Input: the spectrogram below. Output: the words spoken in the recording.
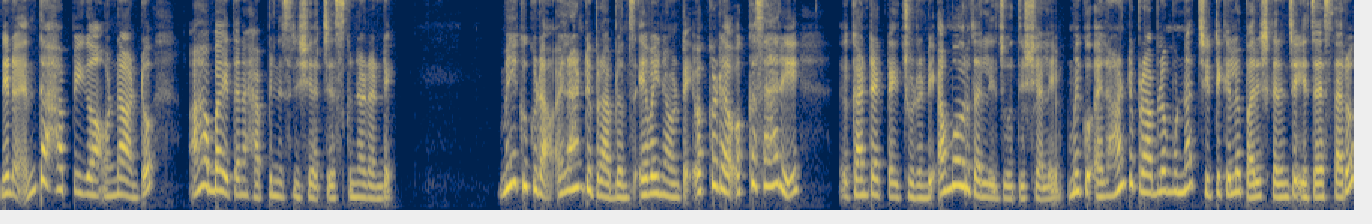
నేను ఎంత హ్యాపీగా ఉన్నా అంటూ ఆ అబ్బాయి తన హ్యాపీనెస్ని షేర్ చేసుకున్నాడండి. మీకు కూడా ఎలాంటి ప్రాబ్లమ్స్ ఏవైనా ఉంటాయి ఒక్కడ ఒక్కసారి కాంటాక్ట్ అయ్యి చూడండి. అమ్మవారు తల్లి జ్యోతిష్యాలయం. మీకు ఎలాంటి ప్రాబ్లం ఉన్నా చిటికెలో పరిష్కరించే చేస్తారు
